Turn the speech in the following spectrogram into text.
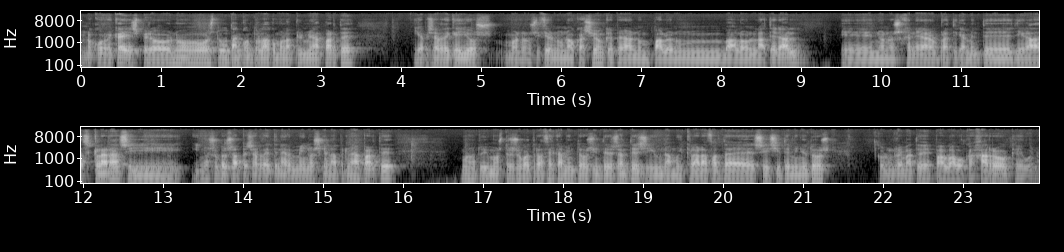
no corre calles, pero no estuvo tan controlada como la primera parte. Y a pesar de que ellos, bueno, nos hicieron una ocasión, que pegaron un palo en un balón lateral, eh, no nos generaron prácticamente llegadas claras y, nosotros, a pesar de tener menos que en la primera parte, bueno, tuvimos tres o cuatro acercamientos interesantes y una muy clara falta de 6-7 minutos con un remate de Pablo a bocajarro que, bueno,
